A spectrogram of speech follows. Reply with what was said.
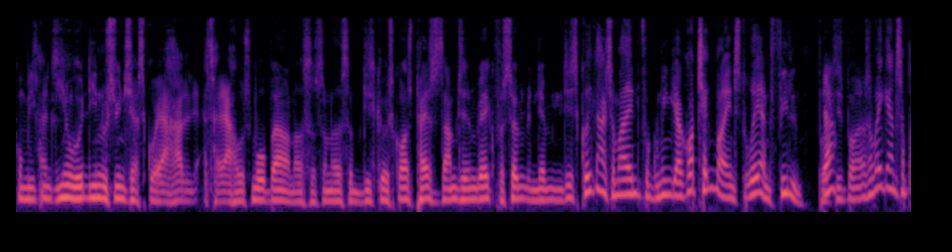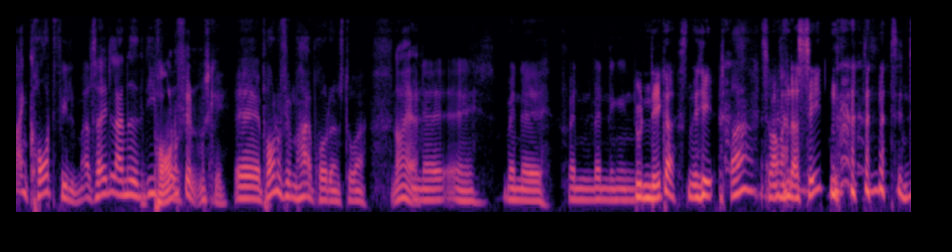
komikken? Altså, lige, nu, lige nu synes jeg sgu, jeg har, altså, jeg har jo små børn også, og sådan noget, så de skal jo sgu også passe samtidig med væk for søvn. Jamen, det er sgu ikke engang så meget inden for komik. Jeg kunne godt tænke mig at instruere en film på Ja. et tidspunkt. Altså, ikke så bare en kortfilm. Altså et eller andet lige Pornofilm måske? Øh, pornofilm har jeg prøvet at instruere. Nå ja. Men, øh, øh, men, øh, men, men en, Du nikker sådan helt, Hva? som om han har set den. det, det,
